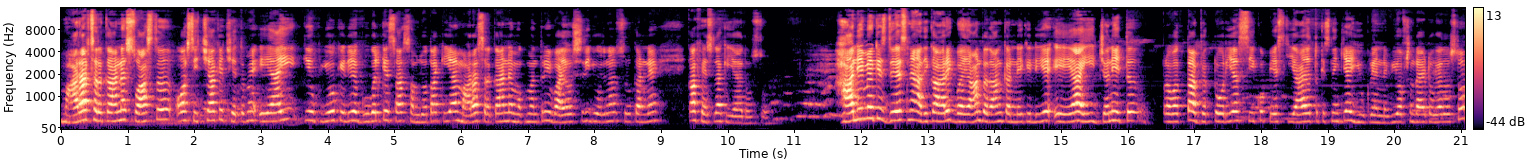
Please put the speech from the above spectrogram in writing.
महाराष्ट्र सरकार ने स्वास्थ्य और शिक्षा के क्षेत्र में एआई के उपयोग के लिए गूगल के साथ समझौता किया है। महाराष्ट्र सरकार ने मुख्यमंत्री वायोश्री योजना शुरू करने का फैसला किया है दोस्तों। हाल ही में किस देश ने आधिकारिक बयान प्रदान करने के लिए एआई जनित प्रवक्ता विक्टोरिया सी को पेश किया है तो किसने किया? यूक्रेन ने। भी ऑप्शन राइट हो गया दोस्तों।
